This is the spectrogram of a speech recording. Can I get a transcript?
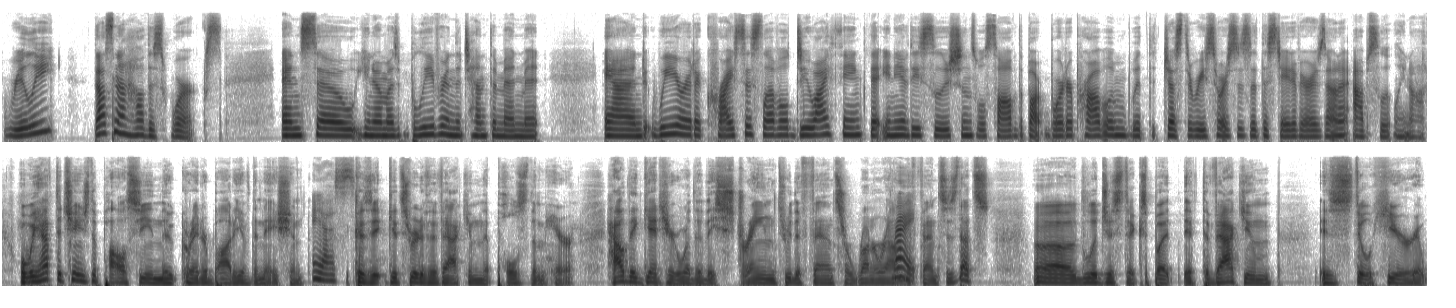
really? That's not how this works. And so, you know, I'm a believer in the 10th Amendment. And we are at a crisis level. Do I think that any of these solutions will solve the border problem with just the resources of the state of Arizona? Absolutely not. Well, we have to change the policy in the greater body of the nation. Yes. because it gets rid of the vacuum that pulls them here. How they get here, whether they strain through the fence or run around Right. the fences, that's uh, logistics. But if the vacuum is still here, it,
